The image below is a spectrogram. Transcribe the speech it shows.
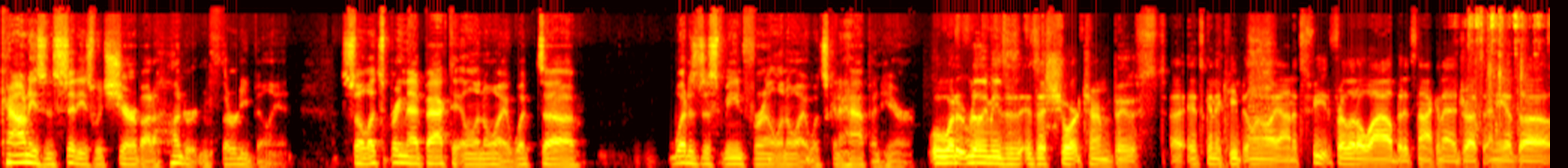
Counties and cities would share about 130 billion. So let's bring that back to Illinois. What uh, what does this mean for Illinois? What's going to happen here? Well, what it really means is it's a short-term boost. Uh, it's going to keep Illinois on its feet for a little while, but it's not going to address any of the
